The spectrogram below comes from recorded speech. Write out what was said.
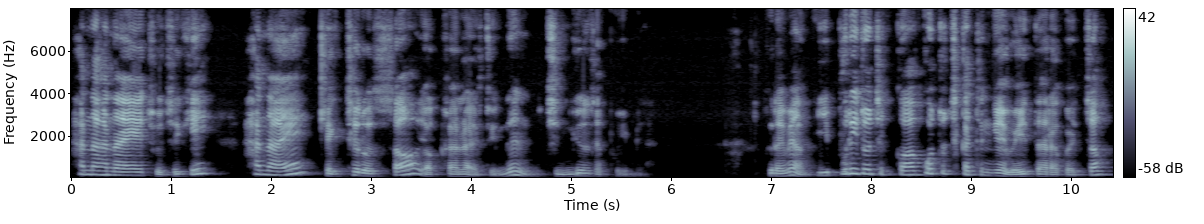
하나하나의 조직이 하나의 객체로서 역할을 할 수 있는 진균세포입니다. 그러면 이 뿌리 조직과 꽃 조직 같은 게 왜 있다라고 했죠?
